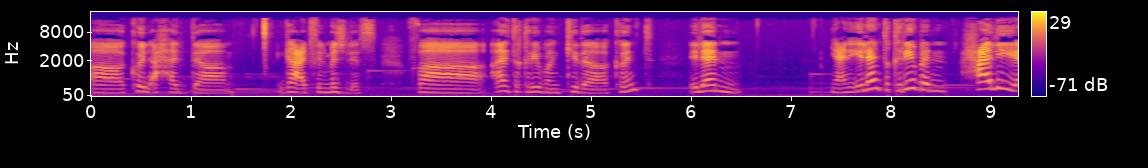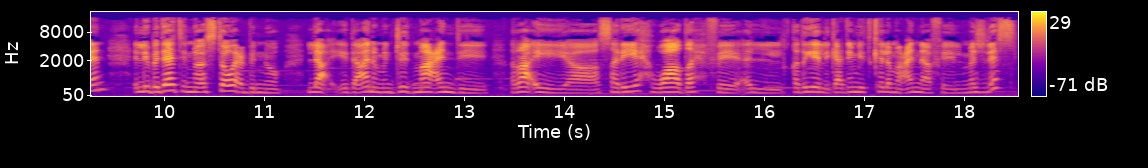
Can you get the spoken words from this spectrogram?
آه كل أحد آه قاعد في المجلس. فأنا تقريبا كذا كنت. إلين يعني إلين تقريبا حاليا اللي بدأت إنه أستوعب إنه لا إذا أنا من جد ما عندي رأي آه، صريح واضح في القضية اللي قاعدين بيتكلموا عنها في المجلس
